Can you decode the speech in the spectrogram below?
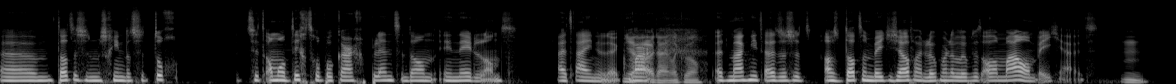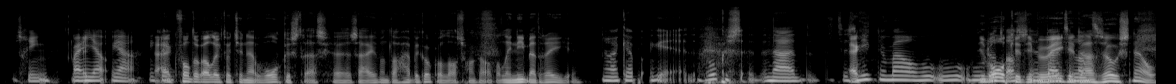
ehm, dat is het misschien dat ze toch... Het zit allemaal dichter op elkaar gepland dan in Nederland, uiteindelijk. Ja, maar uiteindelijk wel. het maakt niet uit als, het, als dat een beetje zelf uitloopt, maar dan loopt het allemaal een beetje uit. Hmm. Misschien. Maar in jou, ja. Ik, Ja, denk, ik vond het ook wel leuk dat je net wolkenstress eh, zei, want daar heb ik ook wel last van gehad. Alleen niet met regen. nou, ik heb ik, eh, wolkens, nou, het is Echt? niet normaal hoe, hoe, hoe die dat wolken was die bewegen daar zo snel.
